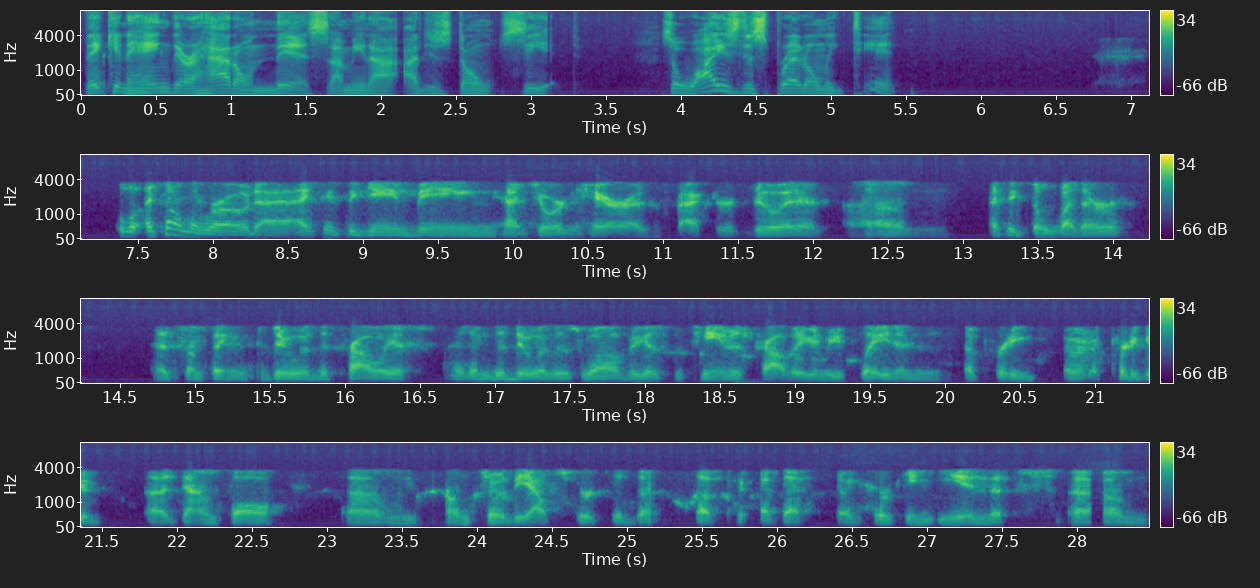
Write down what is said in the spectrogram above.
they can hang their hat on this. I mean, I, I just don't see it. So why is the spread only ten? Well, it's on the road. I, think the game being at Jordan Hare has a factor to do it. Um, I think the weather has something to do with it. Probably has something to do with it as well because the team is probably going to be played in a pretty in a pretty good uh, downfall um, on sort of the outskirts of the up of that of Hurricane Ian that's um,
